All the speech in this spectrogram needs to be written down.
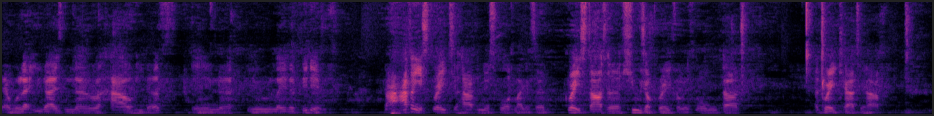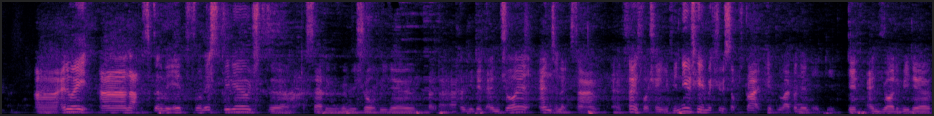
Yeah, we'll let you guys know how he does in a few later videos. I, I think it's great to have in your squad. Like I said, great starter, huge upgrade from his normal card. A great card to have. Uh, anyway, uh, that's to be it for this video. Just uh, I said it was going to be a short video, but uh, I hope you did enjoy it. Until next time, and thanks for watching. If you're new here, make sure you subscribe, hit the like button if you did enjoy the video,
